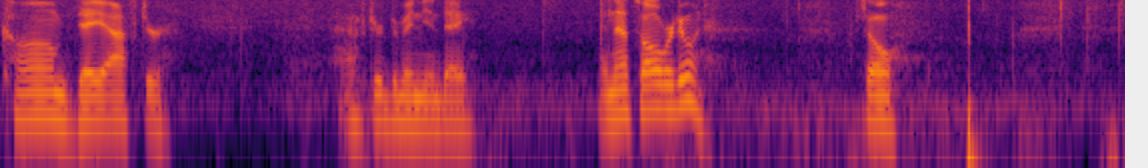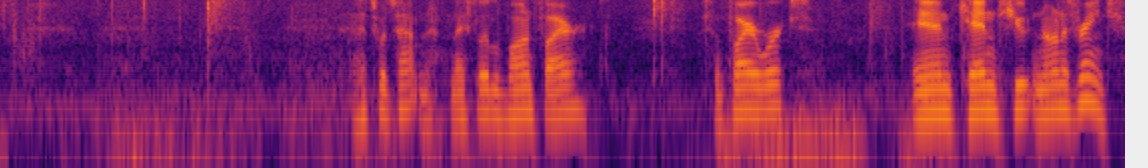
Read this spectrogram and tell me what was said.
calm day after after Dominion Day. And that's all we're doing. So that's what's happening. Nice little bonfire, some fireworks, and Ken shooting on his range.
